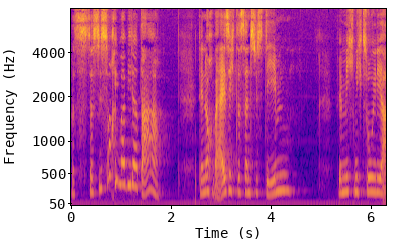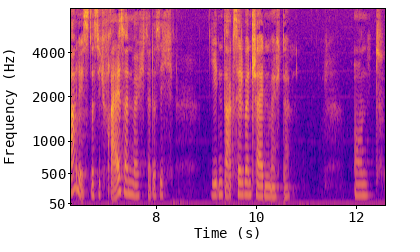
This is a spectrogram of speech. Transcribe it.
Das, das ist auch immer wieder da. Dennoch weiß ich, dass ein System für mich nicht so ideal ist, dass ich frei sein möchte, dass ich jeden Tag selber entscheiden möchte. Und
